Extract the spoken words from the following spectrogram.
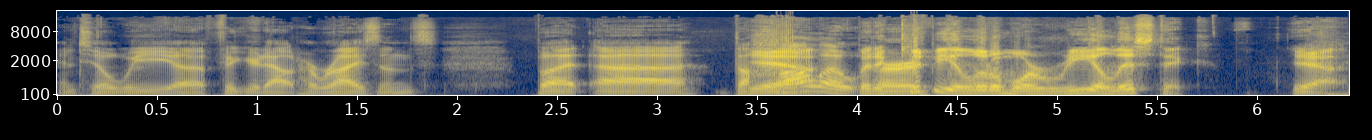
until we uh, figured out horizons. But uh, the Yeah, Hollow but Earth, it could be a little more realistic. Yeah.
